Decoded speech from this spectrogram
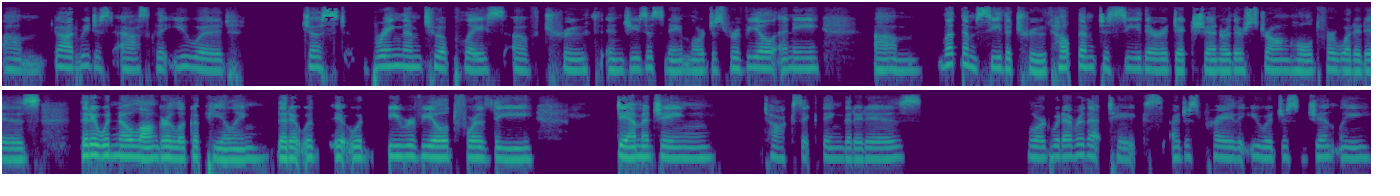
Um, God, we just ask that you would just bring them to a place of truth in Jesus' name, Lord. Just reveal any um, let them see the truth help them to see their addiction or their stronghold for what it is that it would no longer look appealing that it would it would be revealed for the damaging toxic thing that it is lord whatever that takes i just pray that you would just gently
